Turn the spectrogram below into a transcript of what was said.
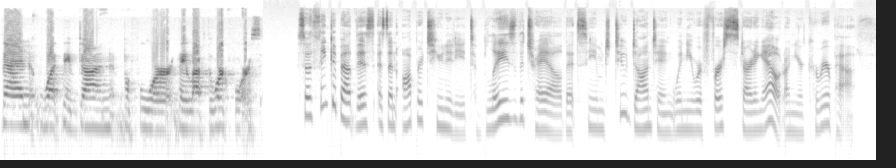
than what they've done before they left the workforce. So think about this as an opportunity to blaze the trail that seemed too daunting when you were first starting out on your career path.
